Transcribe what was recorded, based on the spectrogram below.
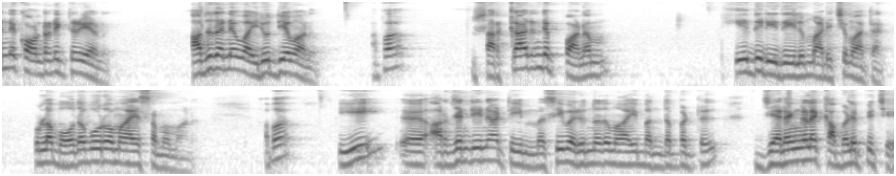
തന്നെ കോൺട്രഡിക്റ്ററിയാണ് അത് തന്നെ വൈരുദ്ധ്യമാണ്. അപ്പോൾ സർക്കാരിന്റെ പണം ഏത് രീതിയിലും അടിച്ചു മാറ്റാൻ ഉള്ള ബോധപൂർവമായ ശ്രമമാണ്. അപ്പോൾ ഈ അർജന്റീന ടീം മെസ്സി വരുന്നതുമായി ബന്ധപ്പെട്ട് ജനങ്ങളെ കബളിപ്പിച്ച്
